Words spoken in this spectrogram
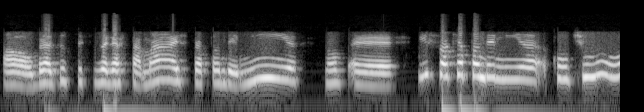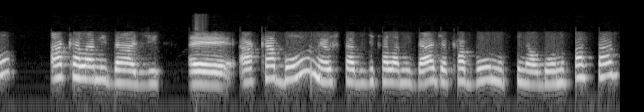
O Brasil precisa gastar mais para a pandemia. Não, é, e só que a pandemia continuou, a calamidade é, acabou, né, o estado de calamidade acabou no final do ano passado,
